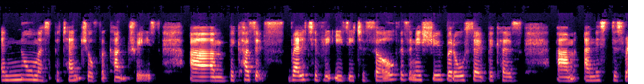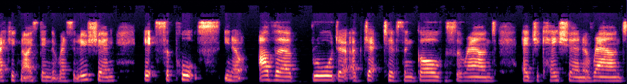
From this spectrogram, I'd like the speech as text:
enormous potential for countries um, because it's relatively easy to solve as an issue, but also because, um, and this is recognized in the resolution, it supports, you know, other broader objectives and goals around education, around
